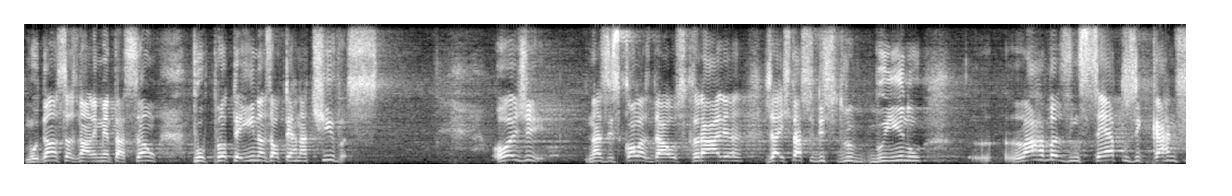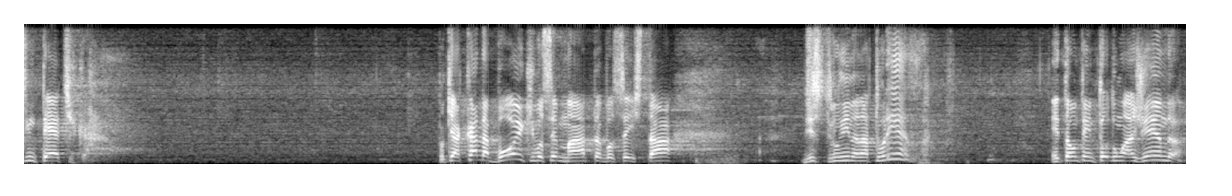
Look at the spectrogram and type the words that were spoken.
Mudanças na alimentação por proteínas alternativas. Hoje nas escolas da Austrália já está se distribuindo larvas, insetos e carne sintética. Porque a cada boi que você mata, você está destruindo a natureza. Então tem toda uma agenda.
